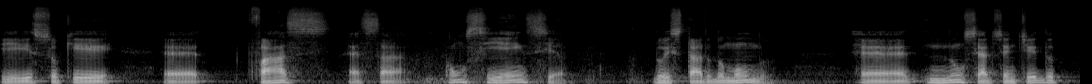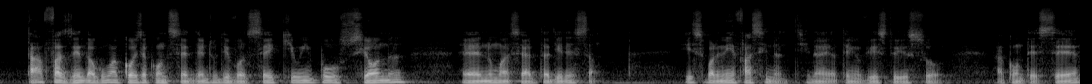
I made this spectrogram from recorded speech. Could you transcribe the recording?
E isso que é, faz essa consciência do estado do mundo, é, num certo sentido, está fazendo alguma coisa acontecer dentro de você que o impulsiona é, numa certa direção. Isso para mim é fascinante, né? Eu tenho visto isso acontecer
